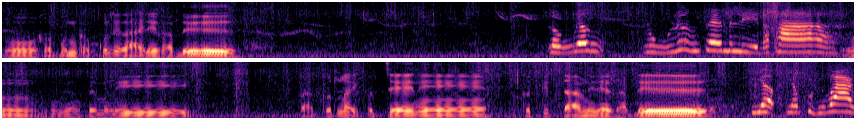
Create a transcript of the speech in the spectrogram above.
โอ้ขอบคุณขอบคุณหลายๆด้วยครับเด้อลุงเรื่องลุงเรื่องแฟมิลี่นะคะ อืมเรื่องแฟมิลี่ฝากกดไลค์กดแชร์นี่กดติดตามนี่เด้อครับเด้ออย่าอย่าผึ่งว่าง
